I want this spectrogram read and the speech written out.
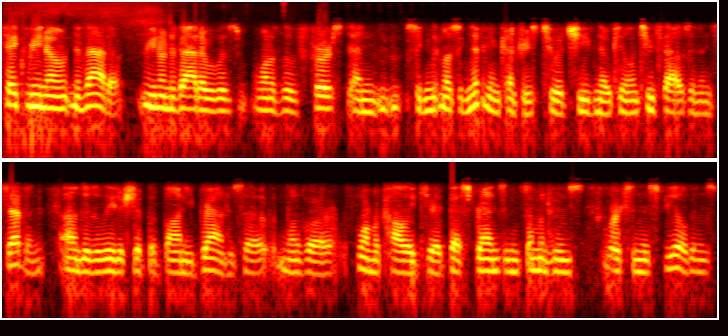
Take Reno, Nevada. Reno, Nevada was one of the first and most significant countries to achieve no kill in 2007 under the leadership of Bonney Brown, who's uh, one of our former colleagues here at Best Friends and someone who works in this field and has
